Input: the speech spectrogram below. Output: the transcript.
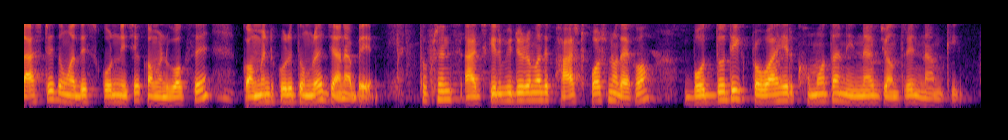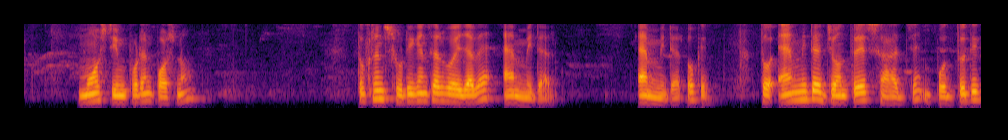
লাস্টে তোমাদের স্কোর নিচে কমেন্ট বক্সে কমেন্ট করে তোমরা জানাবে। তো ফ্রেন্ডস আজকের ভিডিওর মধ্যে ফার্স্ট প্রশ্ন দেখো, বৈদ্যুতিক প্রবাহের ক্ষমতা নির্ণায়ক যন্ত্রের নাম কি? মোস্ট ইম্পর্ট্যান্ট প্রশ্ন। তো ফ্রেন্ডস সঠিক অ্যান্সার হয়ে যাবে অ্যাম মিটার অ্যাম মিটার ওকে তো অ্যাম মিটার যন্ত্রের সাহায্যে বৈদ্যুতিক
